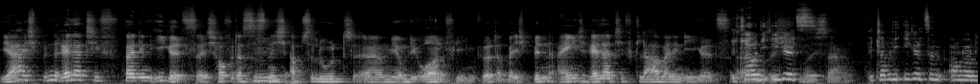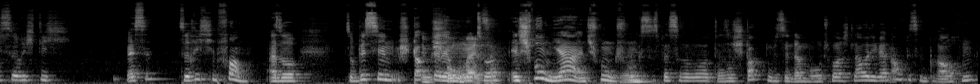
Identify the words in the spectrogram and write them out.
ja ich bin relativ bei den Eagles. Ich hoffe, dass es mhm. nicht absolut äh, mir um die Ohren fliegen wird, aber ich bin eigentlich relativ klar bei den Eagles. Ich glaube, äh, die Eagles. Muss ich, sagen. ich glaube, die Eagles sind auch noch nicht so richtig, weißt du, so richtig in Form. Also so ein bisschen stockt der Motor. In Schwung, ja, in Schwung. Schwung mhm. ist das bessere Wort. Also stockt ein bisschen der Motor. Ich glaube, die werden auch ein bisschen brauchen.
